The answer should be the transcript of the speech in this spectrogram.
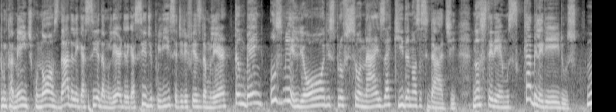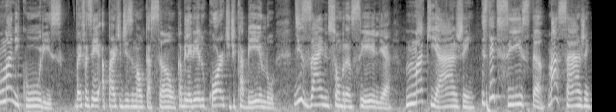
juntamente com nós da Delegacia da Mulher, Delegacia de Polícia de Defesa da Mulher, também os melhores profissionais aqui da nossa cidade. Nós teremos cabeleireiros, manicures, vai fazer a parte de esmaltação, cabeleireiro, corte de cabelo, design de sobrancelha, maquiagem, esteticista, massagem,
